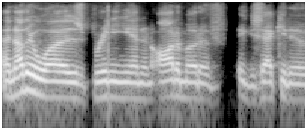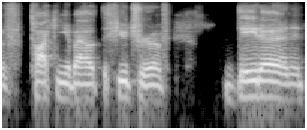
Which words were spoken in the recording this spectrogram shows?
another was bringing in an automotive executive talking about the future of data and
